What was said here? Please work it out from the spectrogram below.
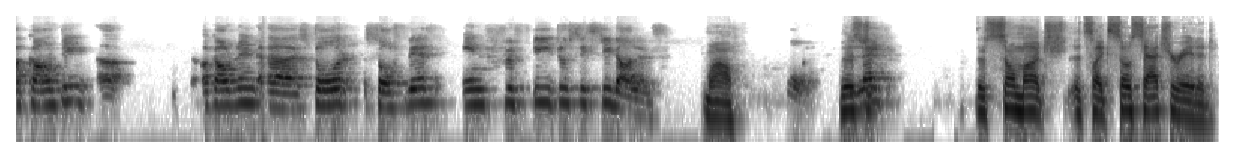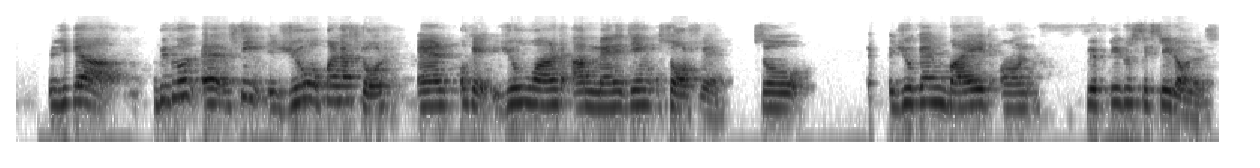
accounting accounting store software in fifty to sixty dollars. Wow. There's like there's so much. It's like so saturated. Yeah, because uh, see, you open a store and okay, you want a managing software, so you can buy it on fifty to sixty dollars.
